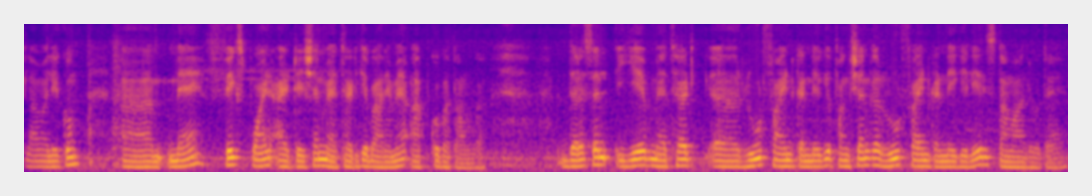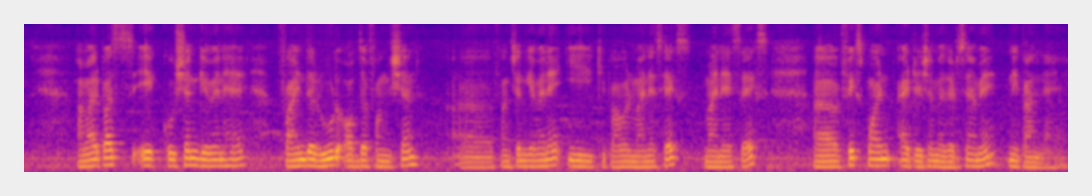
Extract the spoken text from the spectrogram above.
असलकुम मैं फ़िक्स पॉइंट आइट्रेशन मेथड के बारे में आपको बताऊँगा। दरअसल ये मेथड रूट फाइंड करने के फ़ंक्शन का रूट फाइंड करने के लिए इस्तेमाल होता है। हमारे पास एक क्वेश्चन गिवन है find the root of the function function given है ई e की power minus x minus x fix point iteration method से हमें निकालना है।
